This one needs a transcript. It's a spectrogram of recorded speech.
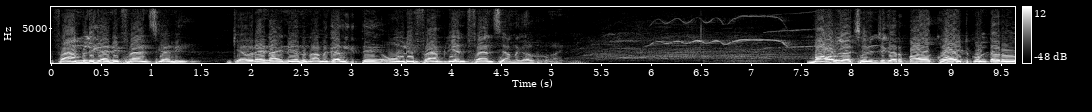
ఫ్యామిలీ కానీ ఫ్యాన్స్ కానీ ఇంకెవరైనా ఆయన ఏదైనా అనగలిగితే ఓన్లీ ఫ్యామిలీ అండ్ ఫ్యాన్స్ అనగలరు ఆయన. మామూలుగా చిరంజీవి గారు బాగా క్వాయిట్గా ఉంటారు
